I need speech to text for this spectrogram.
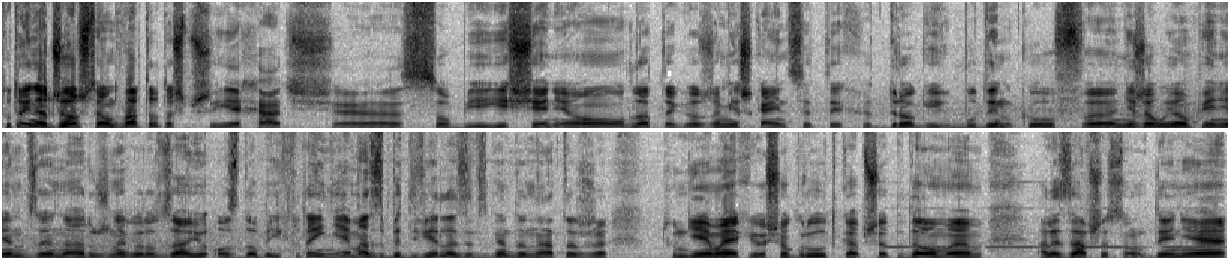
Tutaj na Georgetown warto też przyjechać e, sobie jesienią, dlatego że mieszkańcy tych drogich budynków e, nie żałują pieniędzy na różnego rodzaju ozdoby. Ich tutaj nie ma zbyt wiele ze względu na to, że tu nie ma jakiegoś ogródka przed domem, ale zawsze są dynie,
